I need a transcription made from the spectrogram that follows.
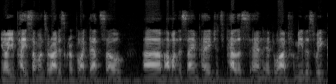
you know, you pay someone to write a script like that. So um, I'm on the same page. It's Palace and Edouard for me this week.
